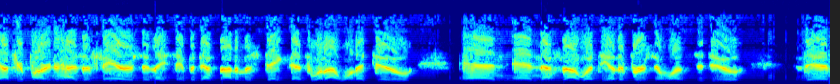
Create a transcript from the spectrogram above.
Now, if your partner has affairs, then they say, but that's not a mistake. That's what I want to do, and and that's not what the other person wants to do. Then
